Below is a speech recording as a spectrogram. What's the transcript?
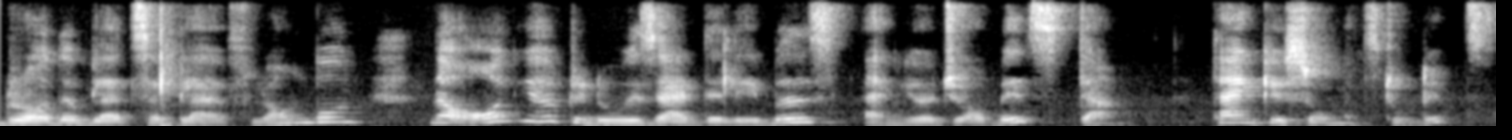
draw the blood supply of long bone. Now, all you have to do is add the labels, and your job is done. Thank you so much, students.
